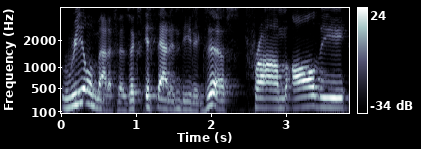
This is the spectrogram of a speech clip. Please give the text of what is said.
real metaphysics, if that indeed exists, from all the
